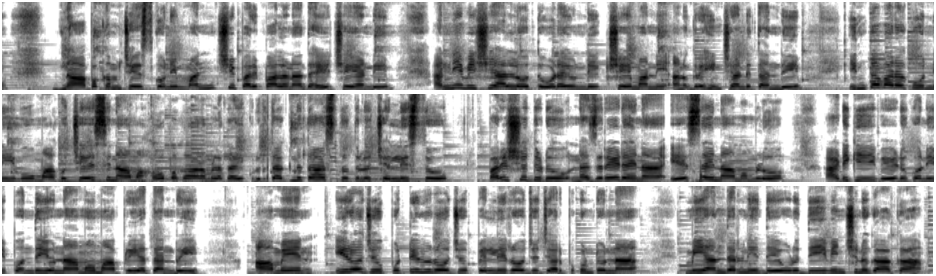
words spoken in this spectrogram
జ్ఞాపకం చేసుకొని మంచి పరిపాలన దయచేయండి. అన్ని విషయాల్లో తోడై ఉండి క్షేమాన్ని అనుగ్రహించండి తండ్రి. ఇంతవరకు నీవు మాకు చేసిన మహోపకారములకై కృతజ్ఞతాస్థుతులు చెల్లిస్తూ పరిశుద్ధుడు నజరేడైన ఏసై నామంలో అడిగి వేడుకొని పొందియున్నాము మా ప్రియ తండ్రి. ఆమెన్. ఈరోజు పుట్టినరోజు పెళ్ళి రోజు జరుపుకుంటున్న మీ అందరినీ దేవుడు దీవించునుగాక.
